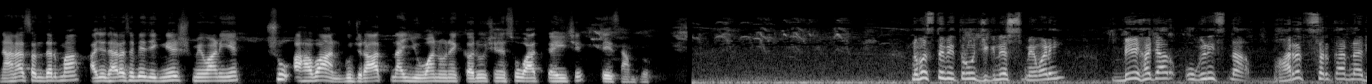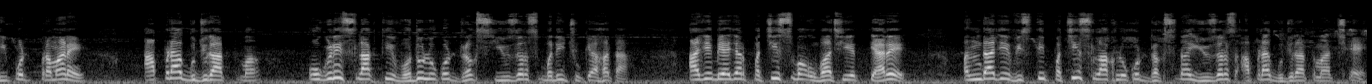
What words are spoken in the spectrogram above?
નાના સંદર્ભમાં આજે ધારાસભ્ય જિગ્નેશ મેવાણીએ શું આહવાન ગુજરાતના યુવાનોને કર્યું છે અને શું વાત કહી છે તે સાંભળો. નમસ્તે મિત્રો, જિગ્નેશ મેવાણી. બે હજાર ઓગણીસના ભારત સરકારના રિપોર્ટ પ્રમાણે આપણા ગુજરાતમાં ઓગણીસ લાખથી વધુ લોકો ડ્રગ્સ યુઝર્સ બની ચૂક્યા હતા. આજે બે હજાર પચીસમાં ઊભા છીએ ત્યારે અંદાજે વીસથી પચીસ લાખ લોકો ડ્રગ્સના યુઝર્સ આપણા ગુજરાતમાં છે.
